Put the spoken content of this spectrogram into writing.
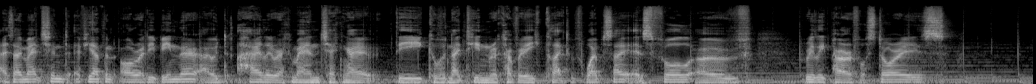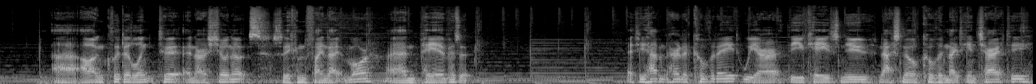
As I mentioned, if you haven't already been there, I would highly recommend checking out the COVID 19 Recovery Collective website. It's full of really powerful stories. Uh, I'll include a link to it in our show notes so you can find out more and pay a visit. If you haven't heard of COVID Aid, we are the UK's new national COVID 19 charity.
